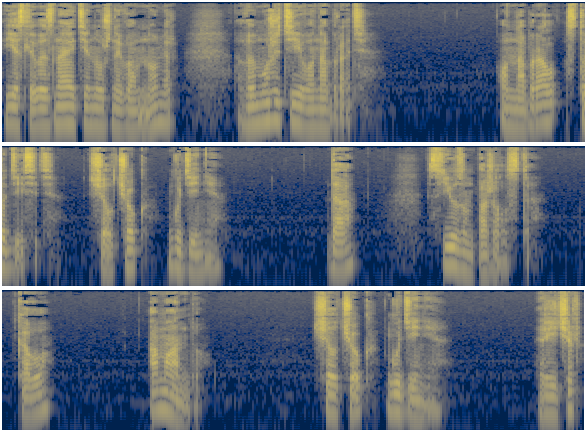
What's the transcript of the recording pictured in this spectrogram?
если вы знаете нужный вам номер, вы можете его набрать. Он набрал 110. Щелчок, гудение. «Да. Сьюзан, пожалуйста». «Кого?» «Аманду». Щелчок, гудение. «Ричард»,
